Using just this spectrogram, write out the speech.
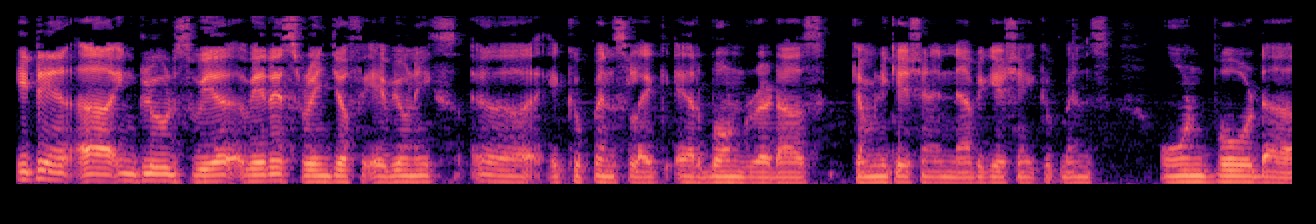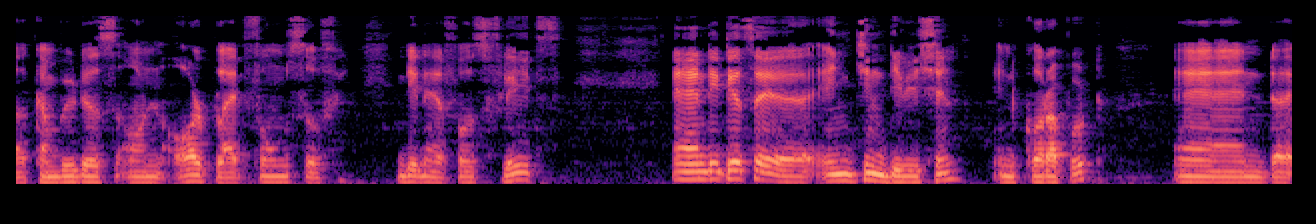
it uh, includes various range of avionics uh, equipments like airborne radars communication and navigation equipments on-board uh, computers on all platforms of Indian Air Force fleets. And it is a engine division in Koraput and uh,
